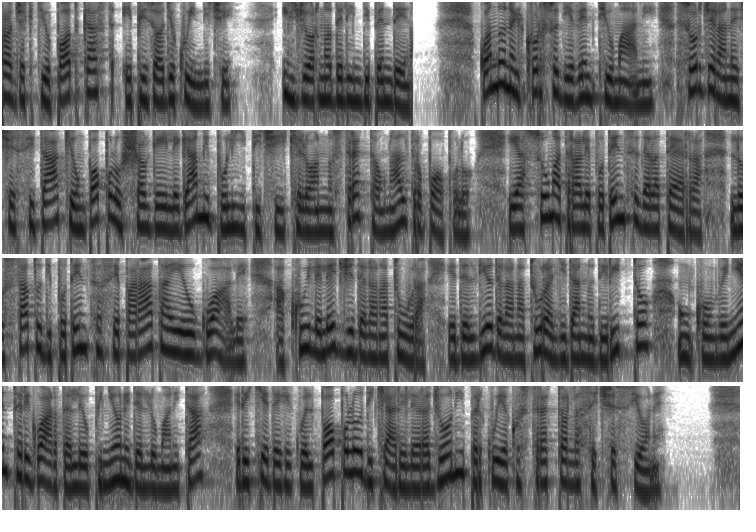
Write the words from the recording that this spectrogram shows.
Project U Podcast, episodio 15. Il giorno dell'indipendenza. Quando nel corso di eventi umani sorge la necessità che un popolo sciolga i legami politici che lo hanno stretto a un altro popolo e assuma tra le potenze della terra lo stato di potenza separata e uguale a cui le leggi della natura e del Dio della natura gli danno diritto, un conveniente riguardo alle opinioni dell'umanità richiede che quel popolo dichiari le ragioni per cui è costretto alla secessione.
